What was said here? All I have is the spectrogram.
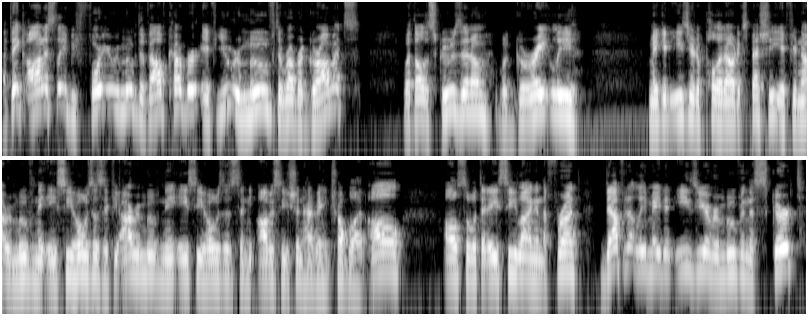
I think honestly, before you remove the valve cover, if you remove the rubber grommets with all the screws in them, would greatly make it easier to pull it out, especially if you're not removing the AC hoses. If you are removing the AC hoses, then obviously you shouldn't have any trouble at all. Also with that AC line in the front, definitely made it easier removing the skirt.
